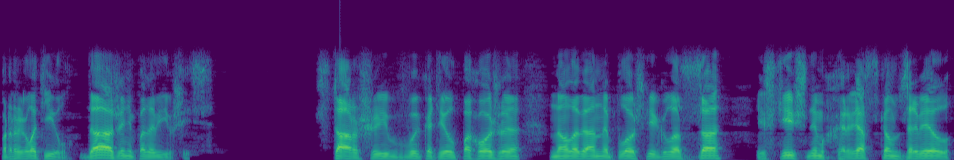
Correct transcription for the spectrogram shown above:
проглотил, даже не подавившись. Старший выкатил, похоже, на оловянной плошке глаза и с хищным хряском взревел.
